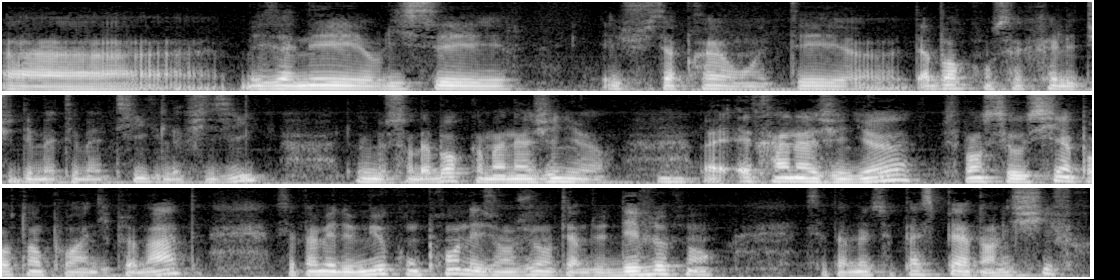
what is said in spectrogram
mes années au lycée et juste après ont été euh, d'abord consacrées à l'étude des mathématiques, de la physique. Donc, je me sens d'abord comme un ingénieur. Mmh. Bah, être un ingénieur, je pense que c'est aussi important pour un diplomate. Ça permet de mieux comprendre les enjeux en termes de développement. Ça permet de ne pas se perdre dans les chiffres.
